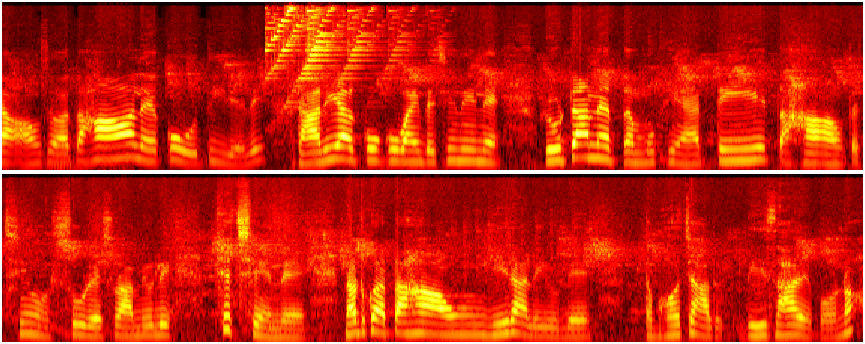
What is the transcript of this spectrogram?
ရအောင်ဆိုတာတဟောင်ကလည်းကိုယ့်ကိုသိတယ်လေဒါလေးကကိုကိုပိုင်တချင်းလေးနဲ့ရိုတာနဲ့တမှုခင်ကတေးတဟောင်တချင်းကိုဆိုတယ်ဆိုတာမျိုးလေးဖြစ်ချင်တယ်နောက်တစ်ခါတဟောင်ရေးတာလေးကိုလည်းသဘောကျလို့လေးစားတယ်ပေါ့နော်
